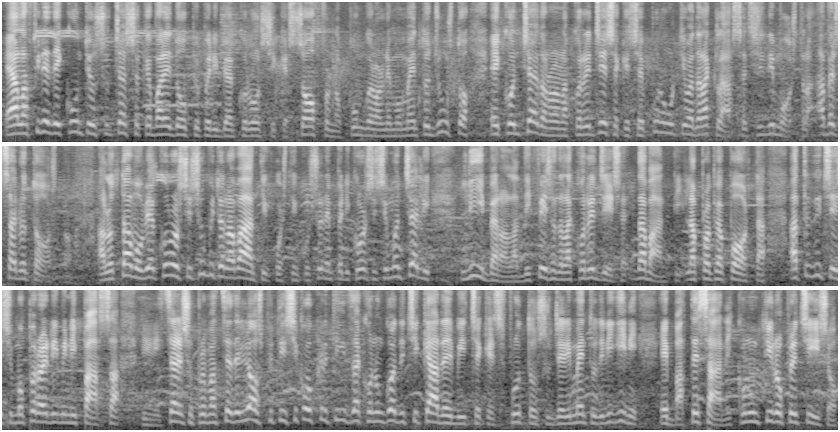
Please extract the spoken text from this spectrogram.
E alla fine dei conti è un successo che vale doppio per i biancorossi che soffrono, pungono nel momento giusto e concedono una correggese che seppur ultima della classe si dimostra avversario tosto. All'ottavo biancorossi subito in avanti in questa incursione pericolosa Simoncelli libera la difesa della correggese davanti la propria porta. A tredicesimo però il Rimini passa. L'iniziale supremazia degli ospiti si concretizza con un gol di Cicarevic che sfrutta un suggerimento di Lighini e batte Sani con un tiro preciso.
